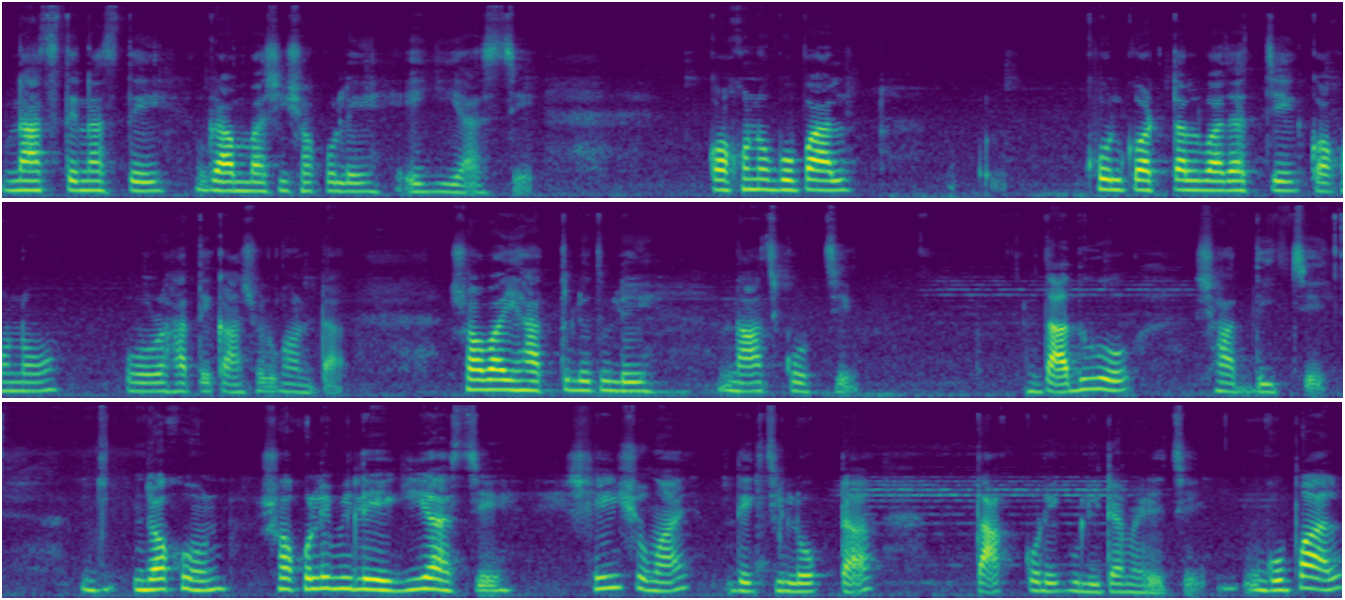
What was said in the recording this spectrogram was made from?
নাচতে নাচতে গ্রামবাসী সকলে এগিয়ে আসছে। কখনো গোপাল খোল করতাল বাজাচ্ছে, কখনো ওর হাতে কাঁসর ঘণ্টা। সবাই হাত তুলে তুলে নাচ করছে। দাদুও সাথ দিচ্ছে। যখন সকলে মিলে এগিয়ে আসছে, সেই সময় দেখছি লোকটা তাক করে গুলিটা মেরেছে। গোপাল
